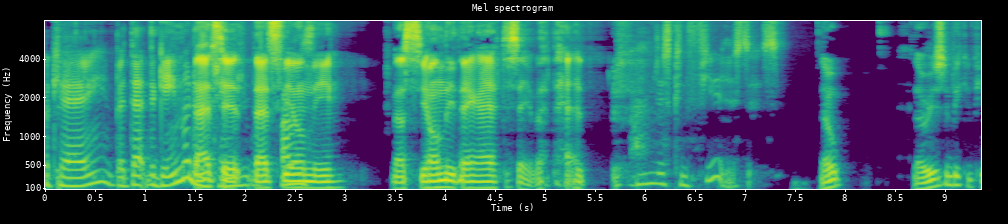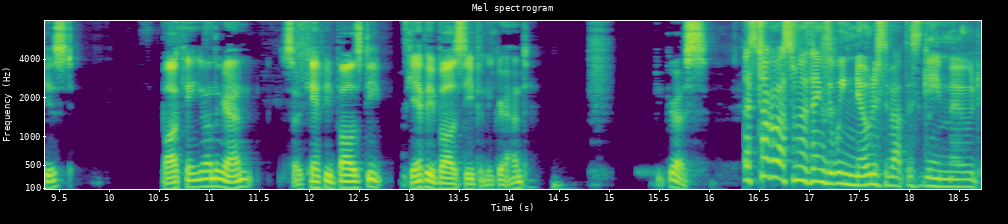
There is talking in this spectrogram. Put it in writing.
Okay, but that the game mode. That's it. That's the only. That's the only thing I have to say about that. I'm just confused. It's... Nope. No reason to be confused. Ball can't go on the ground, so it can't be balls deep. Can't be balls deep in the ground. Gross. Let's talk about some of the things that we noticed about this game mode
